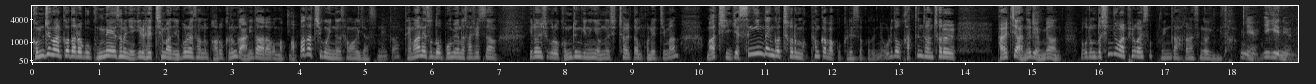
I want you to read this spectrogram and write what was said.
검증할 거다라고 국내에서는 얘기를 했지만 일본에서는 바로 그런 거 아니다라고 막 맞받아치고 있는 상황이지 않습니까? 대만에서도 보면은 사실상 이런 식으로 검증 기능이 없는 시찰단 보냈지만 마치 이게 승인된 것처럼 막 평가받고 그랬었거든요. 우리도 같은 전철을 밟지 않으려면 이거 좀 더 신중할 필요가 있어 보인다라는 생각입니다. 예, 이기인 의원.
